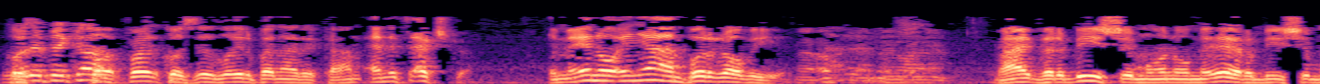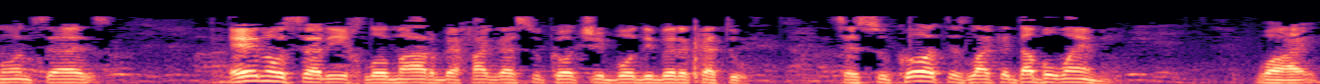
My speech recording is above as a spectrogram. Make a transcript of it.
What did they pick because there's later Panarikam, and it's extra. Imeno inyan, put it over here. Ah, okay. Right? Rabbi Shimon Omer, Rabbi Shimon says, Eno sarich lomar b'chag Sukkot shebo diber katuv. Says Sukkot is like a double whammy. Why?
